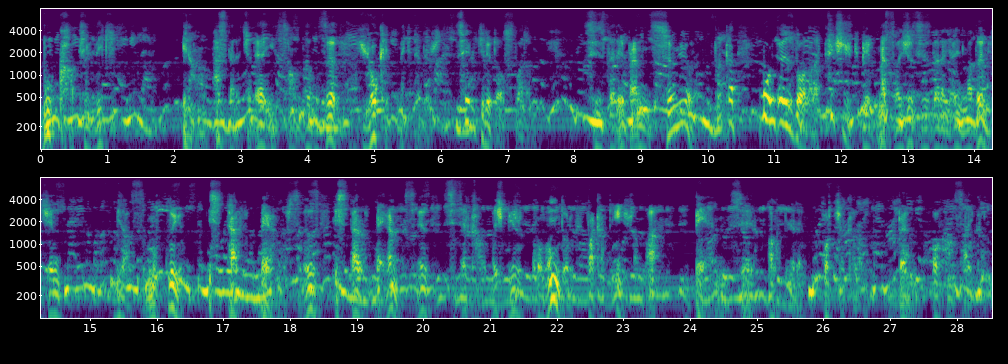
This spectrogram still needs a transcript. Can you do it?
bu katillik inanılmaz derecede insanlığımızı yok etmektedir. Sevgili dostlarım, sizleri ben seviyorum. Fakat bu özlü olarak küçücük bir mesajı sizlere yayınladığım için biraz mutluyum. İster beğenirsiniz, ister beğenmezsiniz size kalmış bir konumdur. Fakat inşallah beğeninizi alabilirim. Hoşçakalın. Ben Orhan Saygın.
